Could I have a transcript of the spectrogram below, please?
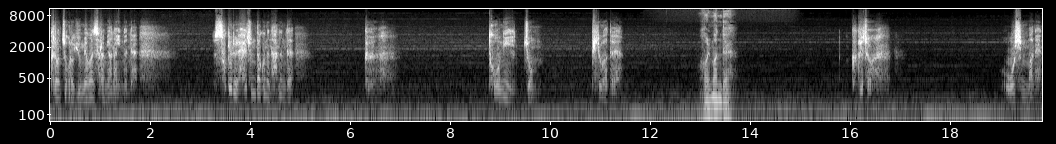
그런 쪽으로 유명한 사람이 하나 있는데 소개를 해준다고는 하는데 그 돈이 좀 필요하대. 얼만데? 그게 저 50만엔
